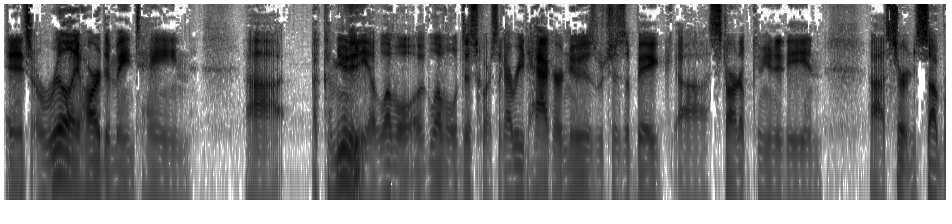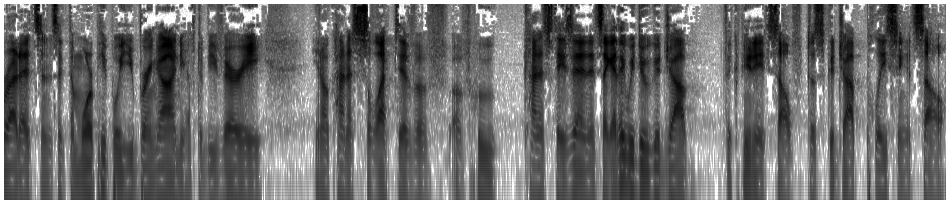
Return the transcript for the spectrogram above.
and it's really hard to maintain. Uh, a community, a level, a level of discourse. Like I read Hacker News, which is a big uh, startup community, and uh, certain subreddits, and it's like the more people you bring on, you have to be very, you know, kind of selective of of who kind of stays in. It's like I think we do a good job. The community itself does a good job policing itself.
